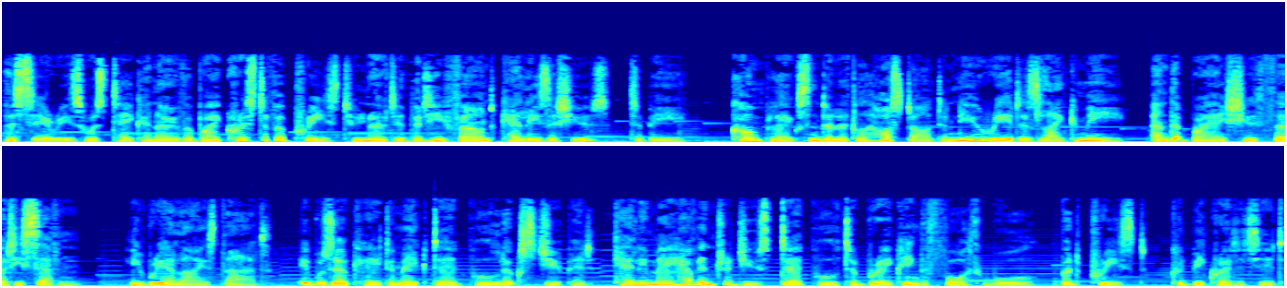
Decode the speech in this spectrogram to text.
the series was taken over by Christopher Priest who noted that he found Kelly's issues to be complex and a little hostile to new readers like me, and that by issue 37, he realized that it was okay to make Deadpool look stupid. Kelly may have introduced Deadpool to breaking the fourth wall, but Priest could be credited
